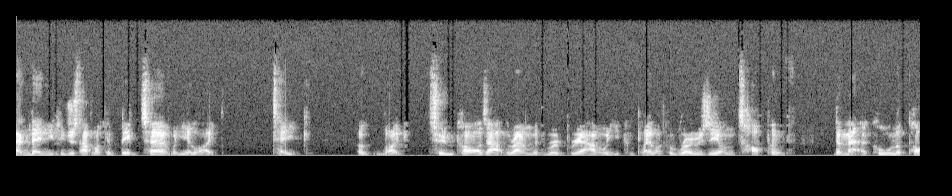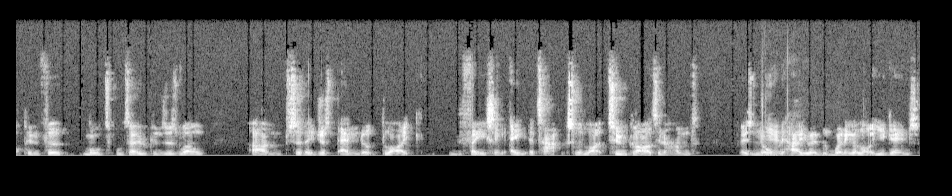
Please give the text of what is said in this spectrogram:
and then you can just have like a big turn where you like take a, like two cards out the round with Ribrianne, or you can play like a Rosie on top of the meta cooler popping for multiple tokens as well. Um, so they just end up like facing eight attacks with like two cards in hand. Is normally Yeah. how you end up winning a lot of your games.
